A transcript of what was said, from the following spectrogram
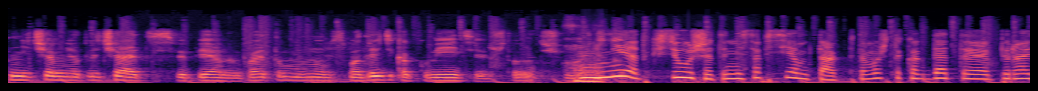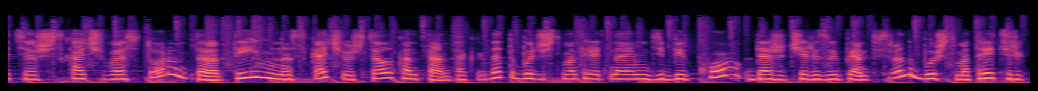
ничем не отличается с VPN. Поэтому, ну, смотрите, как умеете. Что тут еще Нет, Ксюша, это не совсем так, потому что когда ты пиратишь, скачивая с торрента, ты именно скачиваешь целый контент. А когда ты будешь смотреть на MDB.com, даже через VPN, ты все равно будешь смотреть рекламу.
